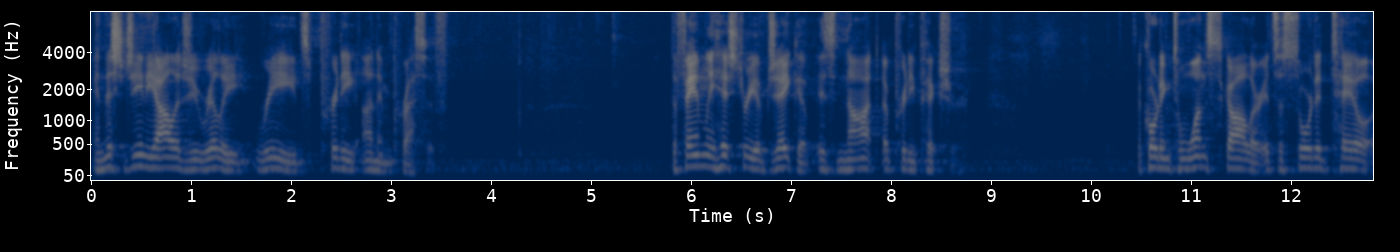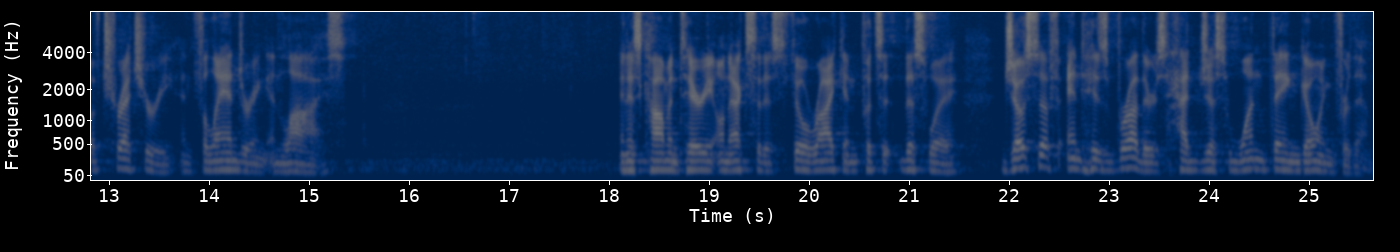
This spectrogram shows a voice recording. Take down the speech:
And this genealogy really reads pretty unimpressive. The family history of Jacob is not a pretty picture. According to one scholar, it's a sordid tale of treachery and philandering and lies. In his commentary on Exodus, Phil Ryken puts it this way Joseph and his brothers had just one thing going for them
